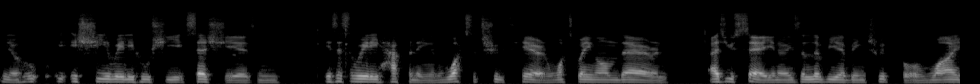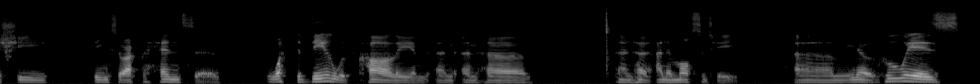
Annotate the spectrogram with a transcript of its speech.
you know, who, is she really who she says she is? And is this really happening? And what's the truth here? And what's going on there? And as you say, you know, is Olivia being truthful? Why is she being so apprehensive? What's the deal with Carly and, and, and her and her animosity? Um, you know, who is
